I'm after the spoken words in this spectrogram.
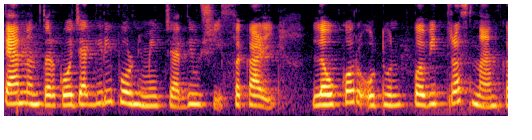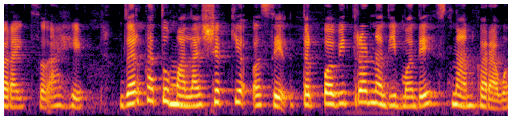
त्यानंतर कोजागिरी पौर्णिमेच्या दिवशी सकाळी लवकर उठून पवित्र स्नान करायचं आहे. जर का तुम्हाला शक्य असेल तर पवित्र नदीमध्ये स्नान करावं.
